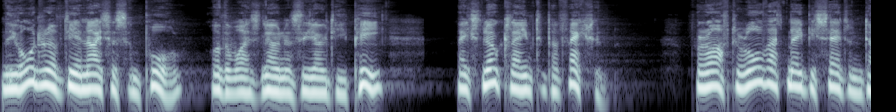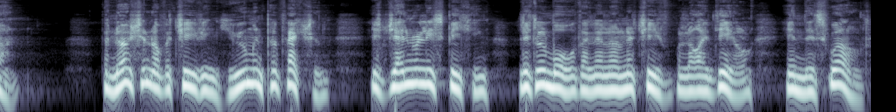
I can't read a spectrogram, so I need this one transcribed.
The Order of Dionysius and Paul, otherwise known as the ODP, makes no claim to perfection, for after all that may be said and done, the notion of achieving human perfection is generally speaking little more than an unachievable ideal in this world.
